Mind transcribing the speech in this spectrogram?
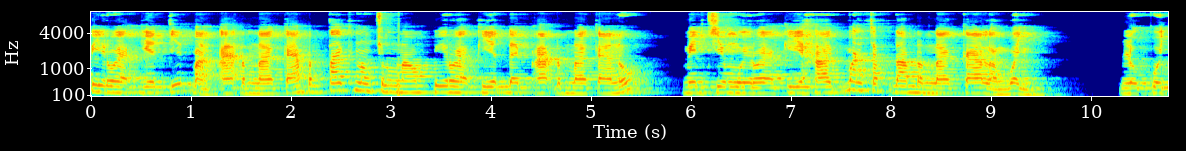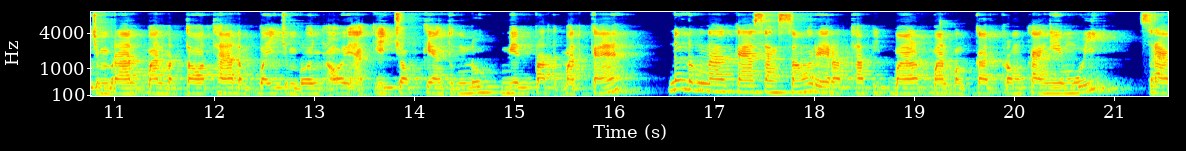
200អគារទៀតបានផ្អាកដំណើរការប៉ុន្តែក្នុងចំណោម200អគារដែលផ្អាកដំណើរការនោះ មានជាង100អគារហើយបានចាប់ផ្ដើមដំណើរការឡើងវិញលោកគួយចម្រើនបានបន្តថាដើម្បីជំរុញឲ្យអគារជាប់គាំងទាំងនោះមានប្រតិបត្តិការនិងដំណើរការសាងសង់រាជរដ្ឋាភិបាលបានបង្កើតក្រុមការងារមួយស្រាវ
